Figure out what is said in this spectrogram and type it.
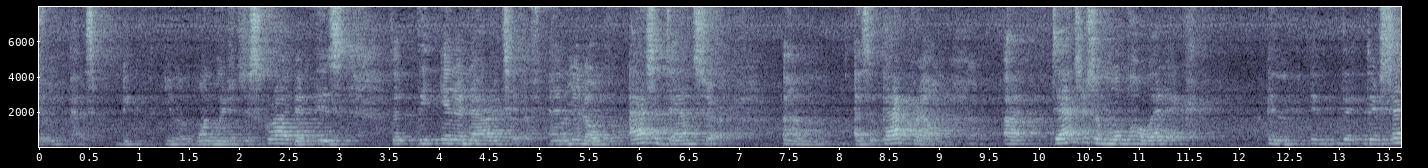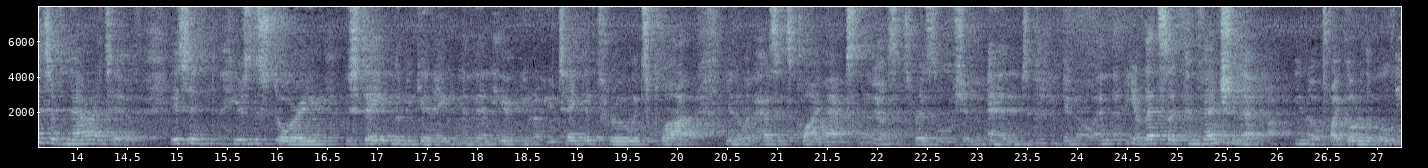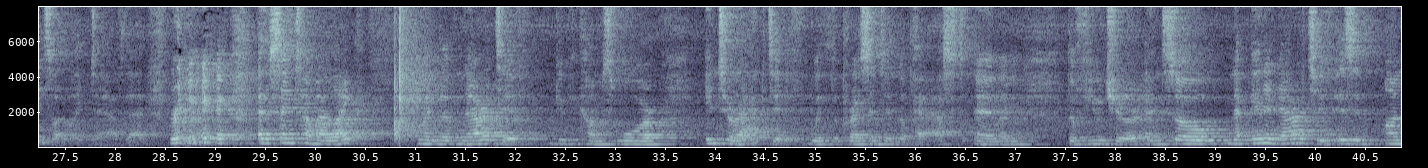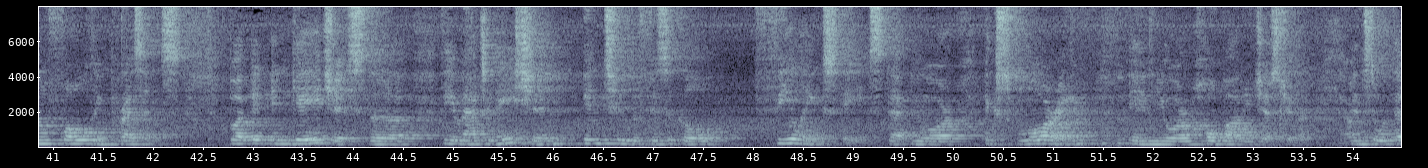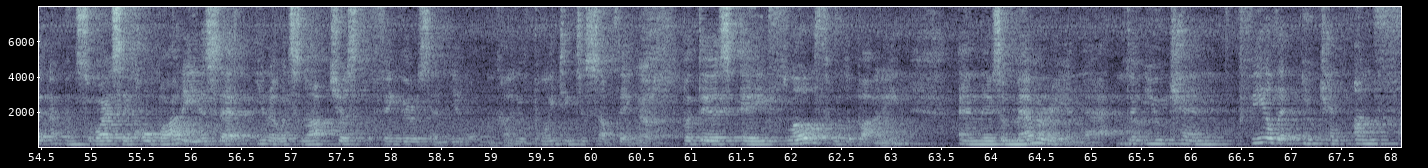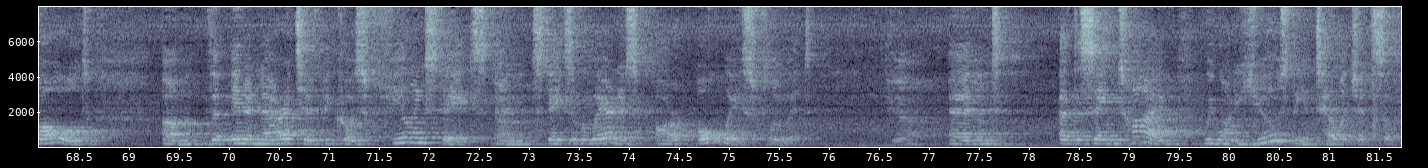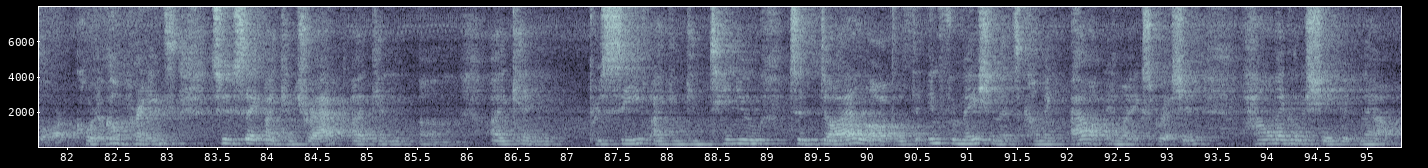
be, you know, one way to describe it is the, the inner narrative, and you know, as a dancer, um, as a background, uh, dancers are more poetic. In, in the, their sense of narrative isn't here's the story you state in the beginning and then mm-hmm. here you know you take it through its plot you know it has its climax and it has its resolution and mm-hmm. you know and you know that's a convention that you know if I go to the movies I like to have that right? At the same time I like when the narrative becomes more interactive with the present and the past and the future. And so in a narrative is an unfolding presence, but it engages the, the imagination into the physical feeling states that you're exploring Mhm. in your whole body gesture. Yeah. And so that, and so why I say whole body is that, you know, it's not just the fingers and, you know, kind of pointing to something, Yeah. but there's a flow through the body Mm. and there's a memory in that that you can feel that you can unfold um, the inner narrative because feeling states and states of awareness are always fluid Yeah. and at the same time, we want to use the intelligence of our cortical brains to say, I can track, I can, um, I can perceive, I can continue to dialogue with the information that's coming out in my expression. How am I going to shape it now?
